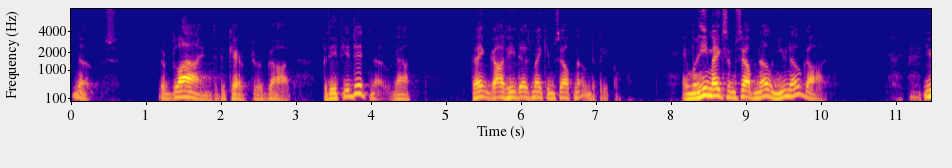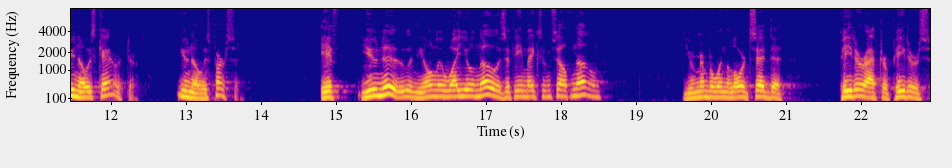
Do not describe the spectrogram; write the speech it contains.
knows. They're blind to the character of God. But if you did know, now, thank God he does make himself known to people. And when he makes himself known, you know God. You know his character you know his person. If you knew, and the only way you'll know is if he makes himself known. You remember when the Lord said to Peter, after Peter's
